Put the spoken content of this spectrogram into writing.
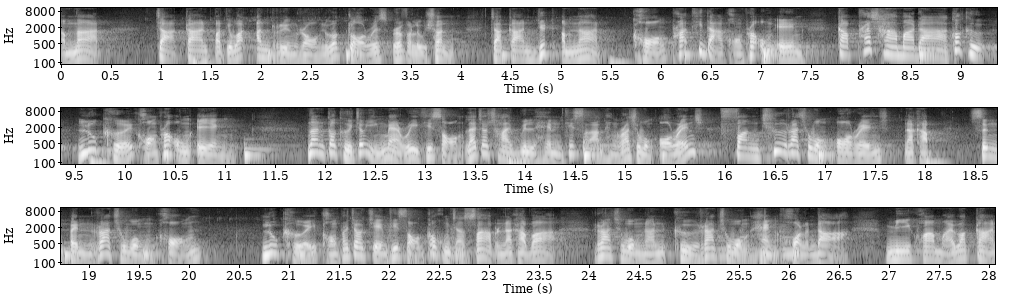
อำนาจจากการปฏิวัติอันเรืองรองหรือว่า glorious revolution จากการยึดอำนาจ ของพระธิดาของพระองค์เอง กับพระชามาดาก็คือลูกเขยของพระองค์เอง นั่นก็คือเจ้าหญิงแมรี่ที่ 2 และเจ้าชายวิลเฮล์มที่3แห่งราชวงศ์ออเรนจ์ฟังชื่อราชวงศ์ออเรนจ์นะครับซึ่งเป็นราชวงศ์ของลูกเขยของพระเจ้าเจมส์ที่ 2 ก็คงจะทราบนะครับว่า ราชวงศ์นั้นคือราชวงศ์แห่งฮอลันดา มีความหมายว่าการ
